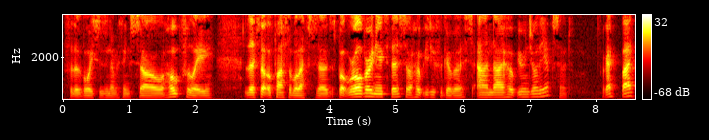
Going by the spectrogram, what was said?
for the voices and everything, so hopefully they're sort of passable episodes. But we're all very new to this, so I hope you do forgive us, and I hope you enjoy the episode. Okay, bye.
